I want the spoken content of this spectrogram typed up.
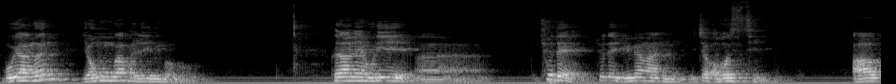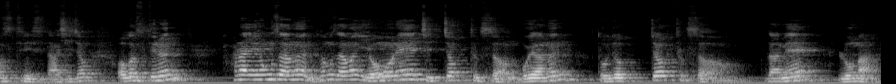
모양은 영혼과 관련 있는 거고 그 다음에 우리 어, 초대 초대 유명한 있죠 어거스틴 아우구스티니스 아시죠? 어거스틴은 하나님의 형상은 형상은 영혼의 지적 특성 모양은 도덕적 특성 그 다음에 로마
